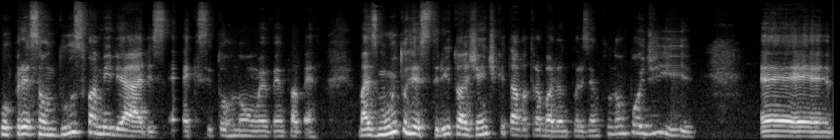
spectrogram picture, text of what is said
por pressão dos familiares, é que se tornou um evento aberto. Mas muito restrito, a gente que estava trabalhando, por exemplo, não pôde ir. É,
